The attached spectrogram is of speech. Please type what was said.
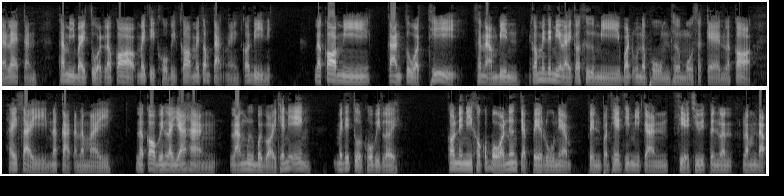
นะแลกกัน ถ้ามีใบตรวจแล้วก็ไม่ติดโควิด ก็ไม่ต้องกักไงก็ดีนี่ แล้วก็มีการตรวจที่สนามบินก็ไม่ได้มีอะไรก็คือมีวัดอุณหภูมิเทอร์โมสแกน แล้วก็ให้ใส่หน้ากากอนามัย แล้วก็เว้นระยะห่างล้างมือบ่อยๆ แค่นี้เอง ไม่ได้ตรวจโควิดเลย ก็ในนี้เขาก็บอกว่าเนื่องจากเปรูเนี่ย เป็นประเทศที่มีการเสียชีวิตเป็นลำดับ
